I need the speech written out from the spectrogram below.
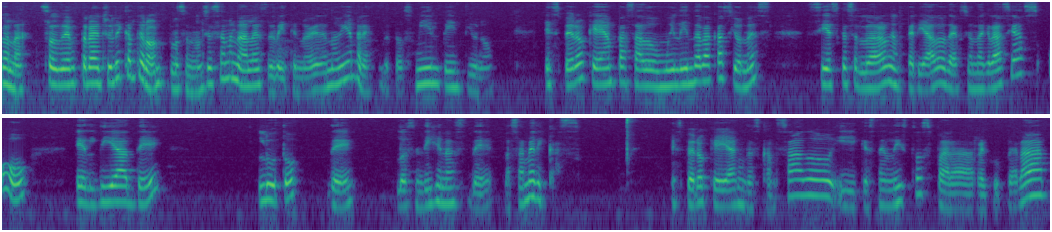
Hola, soy doctora Julie Calderón los anuncios semanales del 29 de noviembre de 2021. Espero que hayan pasado muy lindas vacaciones si es que celebraron el feriado de Acción de Gracias o el día de luto de los indígenas de las Américas. Espero que hayan descansado y que estén listos para recuperar,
